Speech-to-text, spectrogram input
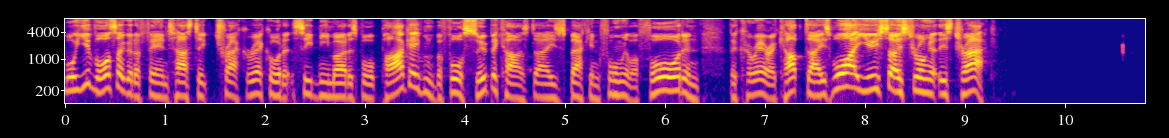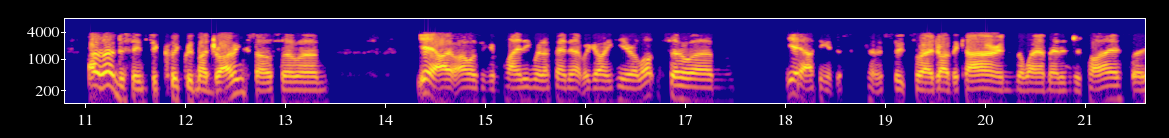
Well, you've also got a fantastic track record at Sydney Motorsport Park, even before Supercars days back in Formula Ford and the Carrera Cup days. Why are you so strong at this track? I don't know, it just seems to click with my driving style. So, um, yeah, I, I, wasn't complaining when I found out we're going here a lot. So, um, yeah, I think it just kind of suits the way I drive the car and the way I manage the tyre. So,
